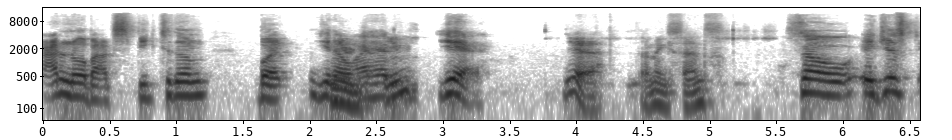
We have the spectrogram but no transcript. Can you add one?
I don't know about speak to them but you know your I had dreams? yeah Yeah, that makes sense. so it just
